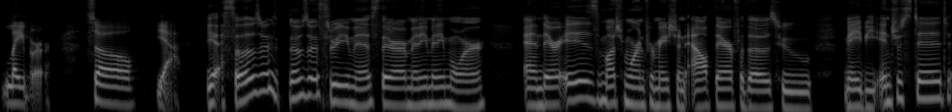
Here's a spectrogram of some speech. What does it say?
labor. So, yeah. Yeah, so those are those are three myths. There are many, many more. And there is much more information out there for those who may be interested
